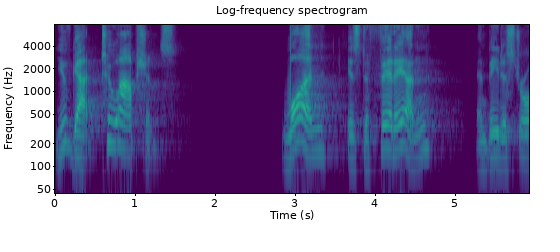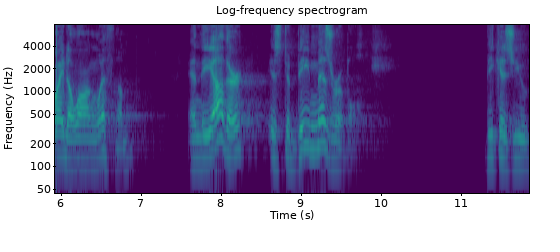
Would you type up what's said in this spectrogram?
you've got two options. One is to fit in and be destroyed along with them, and the other is to be miserable because you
